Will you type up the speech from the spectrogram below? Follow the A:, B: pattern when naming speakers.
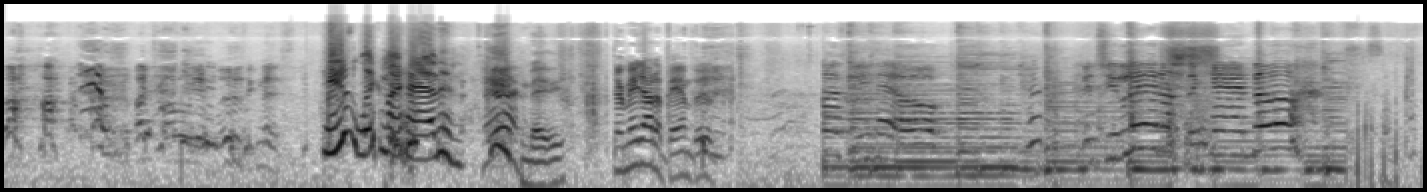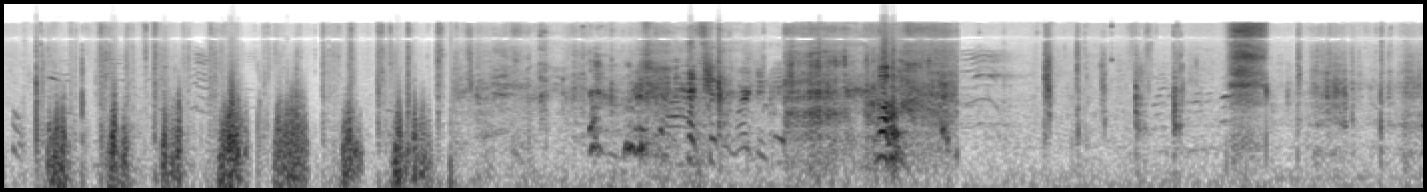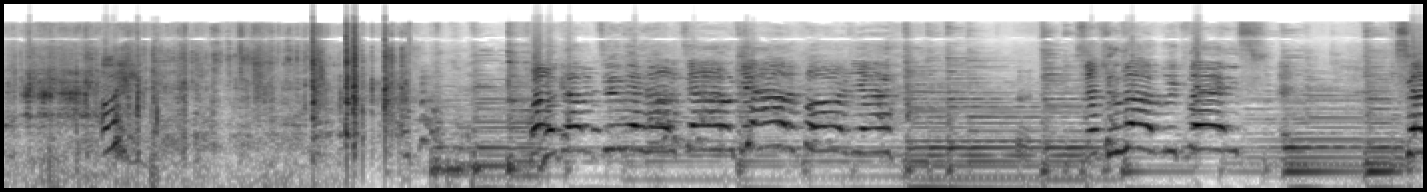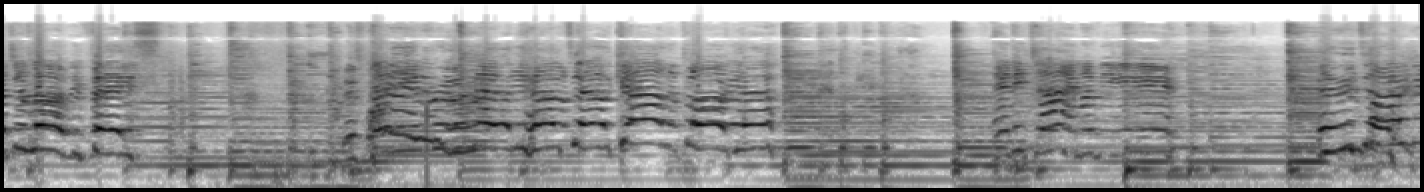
A: I totally am losing this.
B: He you lick my head?
C: Maybe.
A: They're made out of bamboo. Then she lit up the candle. that isn't working. Whoa!
B: Oh my god.
A: Welcome to the Hotel California. Such a lovely place. Such a lovely face. There's plenty of room at the Hotel California. Any of year. Any time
